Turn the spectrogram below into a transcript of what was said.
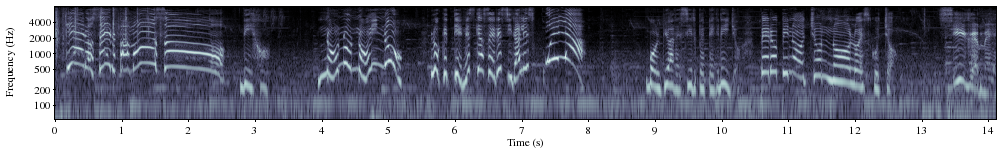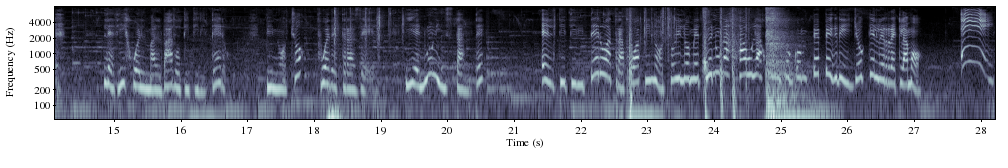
¡Quiero ser famoso! dijo. No, no, no y no. Lo que tienes que hacer es ir a la escuela volvió a decir Pepe Grillo, pero Pinocho no lo escuchó. Sígueme, le dijo el malvado titiritero. Pinocho fue detrás de él y en un instante el titiritero atrapó a Pinocho y lo metió en una jaula junto con Pepe Grillo que le reclamó. ¡Ey!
